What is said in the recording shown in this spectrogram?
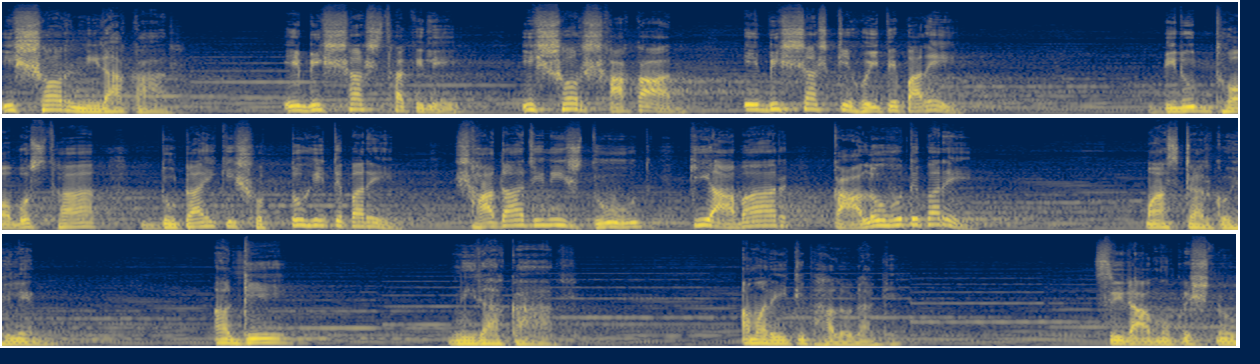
ঈশ্বর নিরাকার, এ বিশ্বাস থাকিলে ঈশ্বর সাকার, এ বিশ্বাস কি হইতে পারে? বিরুদ্ধ অবস্থা দুটাই কি সত্য হইতে পারে? সাদা জিনিস দুধ কি আবার কালো হতে পারে? মাস্টার কহিলেন আগে নিরাকার। আমার এইটি ভালো লাগে। শ্রীরামকৃষ্ণ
